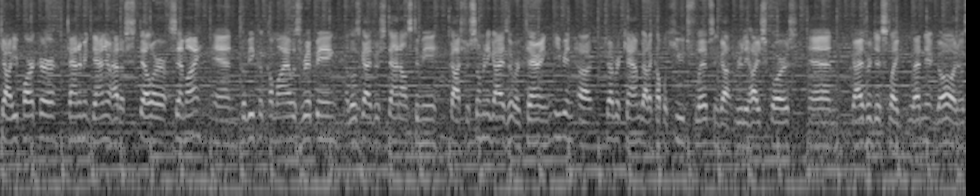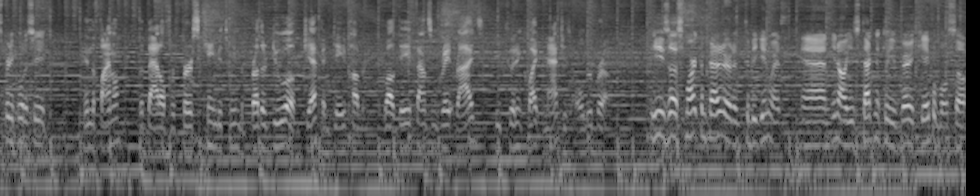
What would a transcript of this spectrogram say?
Keahi Parker, Tanner McDaniel had a stellar semi, and Kavika Kamai was ripping. Those guys were standouts to me. Gosh, there's so many guys that were tearing. Even uh, Trevor Cam got a couple huge flips and got really high scores, and guys were just like letting it go, and it was pretty cool to see. In the final, the battle for first came between the brother duo of Jeff and Dave Hubbard. While Dave found some great rides, he couldn't quite match his older bro. He's a smart competitor to, to begin with, and you know he's technically very capable. So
